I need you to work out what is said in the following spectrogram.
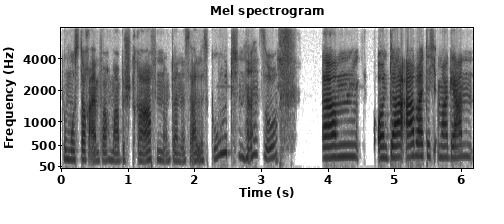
Du musst doch einfach mal bestrafen und dann ist alles gut, ne? So. Ähm, und da arbeite ich immer gern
